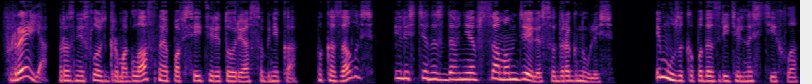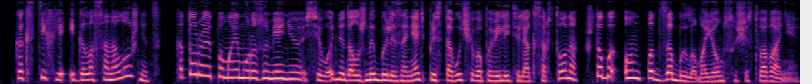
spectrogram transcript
«Фрея!» — разнеслось громогласное по всей территории особняка. Показалось, или стены здания в самом деле содрогнулись? И музыка подозрительно стихла, как стихли и голоса наложниц, которые, по моему разумению, сегодня должны были занять приставучего повелителя Аксартона, чтобы он подзабыл о моем существовании.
